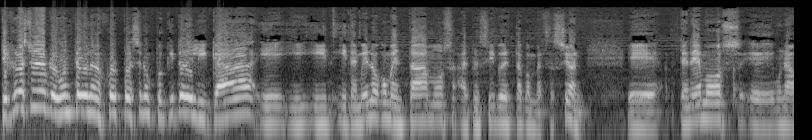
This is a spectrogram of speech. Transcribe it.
Te quiero hacer una pregunta que a lo mejor puede ser un poquito delicada y, también lo comentábamos al principio de esta conversación. Eh, tenemos eh, una,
